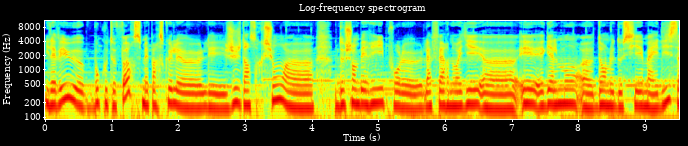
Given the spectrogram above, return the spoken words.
Il avait eu euh, beaucoup de force, mais parce que les juges d'instruction euh, de Chambéry pour l'affaire Noyer euh, et également dans le dossier Maëlys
